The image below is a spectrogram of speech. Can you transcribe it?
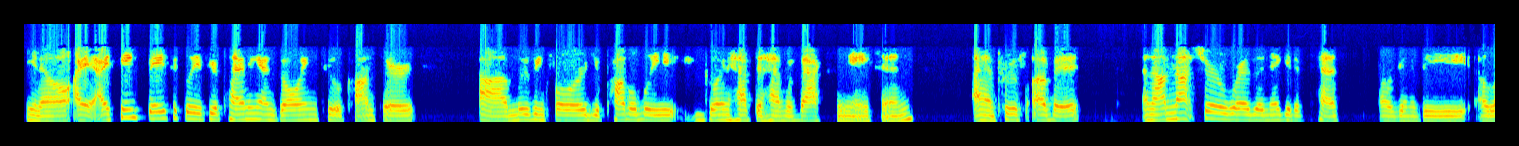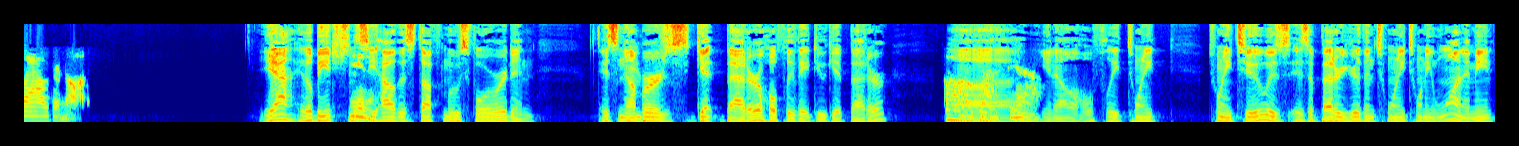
you know, I I think basically, if you're planning on going to a concert, uh, moving forward, you're probably going to have to have a vaccination and proof of it. And I'm not sure where the negative tests are going to be allowed or not. Yeah, it'll be interesting to see how this stuff moves forward and its numbers get better. Hopefully, they do get better. Oh, Uh, God, yeah. You know, hopefully 2022 is, is a better year than 2021. I mean,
